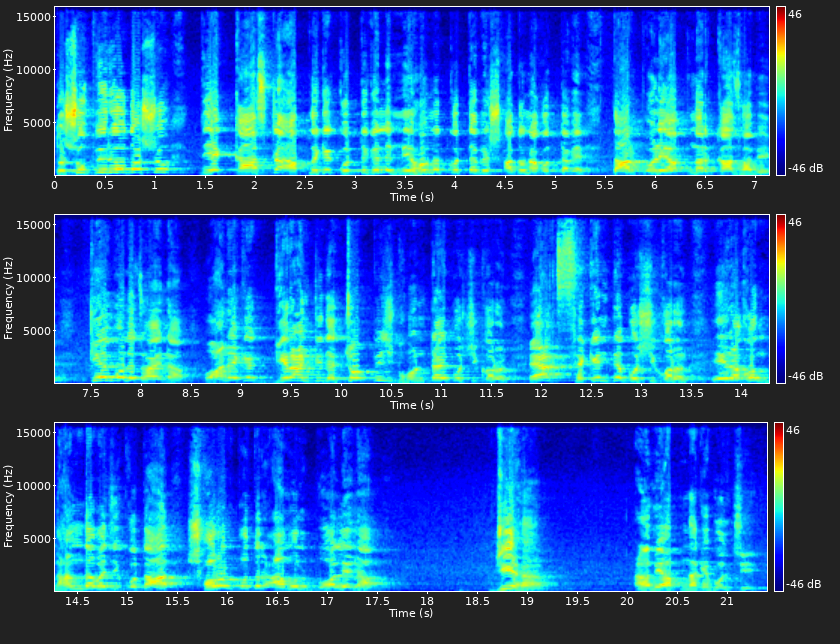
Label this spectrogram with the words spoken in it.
তো সুপ্রিয় দর্শক যে কাজটা আপনাকে করতে গেলে মেহনত করতে হবে, সাধনা করতে হবে, তারপরে আপনার কাজ হবে। কে বলেছে হয় না? অনেকে গ্যারান্টি দেয়, চব্বিশ ঘন্টায় বশীকরণ, এক সেকেন্ডে বশীকরণ। এরকম ধান্দাবাজি কথা সরল পথের আমল বলে না। জি হ্যাঁ আমি আপনাকে বলছি।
